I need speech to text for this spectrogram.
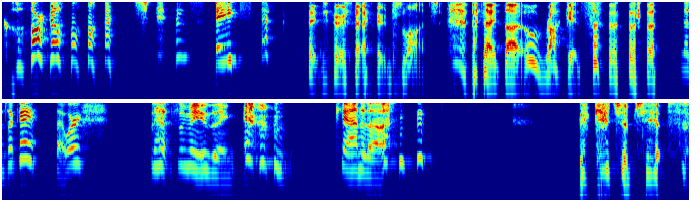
car launch in space. I heard, I heard launch, and I thought, oh, rockets. That's okay. That works. That's amazing. Canada. The ketchup chips.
